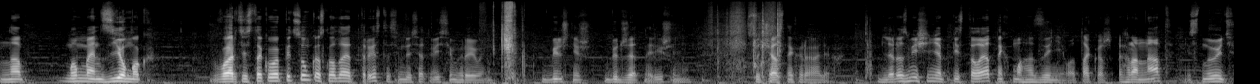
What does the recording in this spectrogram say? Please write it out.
На момент зйомок вартість такого підсумка складає 378 гривень. Більш ніж бюджетне рішення в сучасних реаліях. Для розміщення пістолетних магазинів, а також гранат, існують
